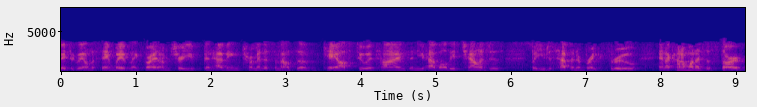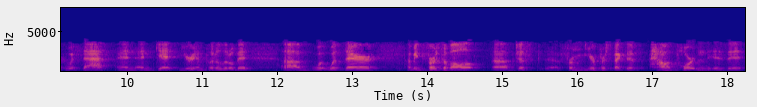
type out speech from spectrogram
basically on the same wavelength, right? I'm sure you've been having tremendous amounts of chaos too at times, and you have all these challenges, but you just happen to break through. And I kind of wanted to start with that and and get your input a little bit. Um, was there? I mean, first of all, uh, just uh, from your perspective, how important is it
